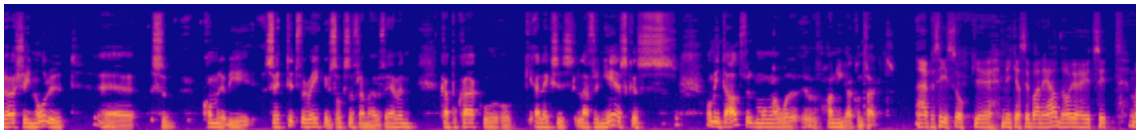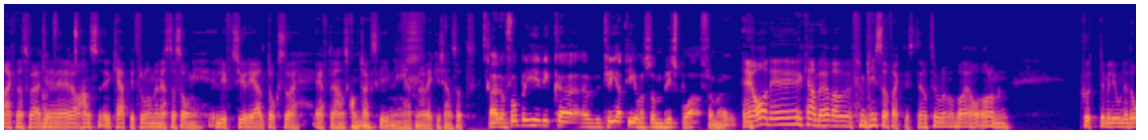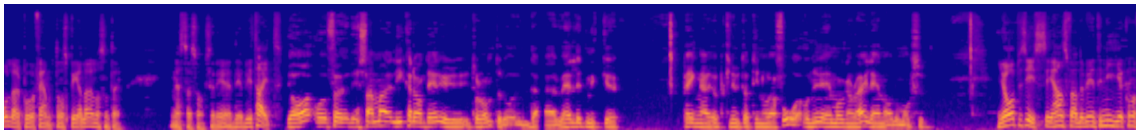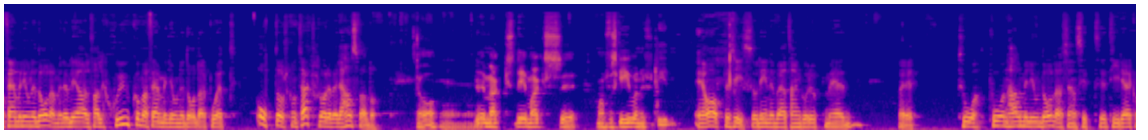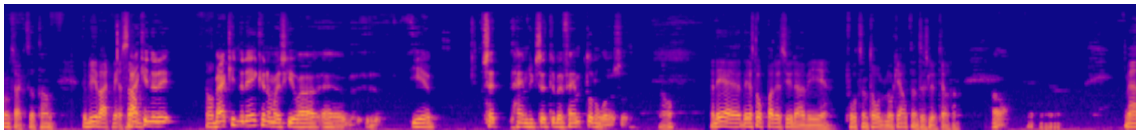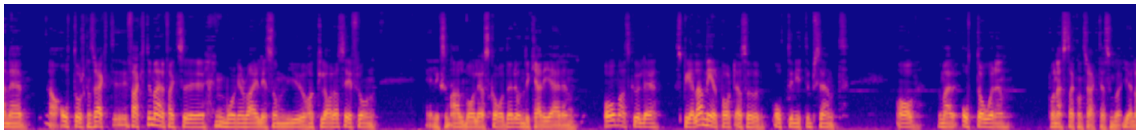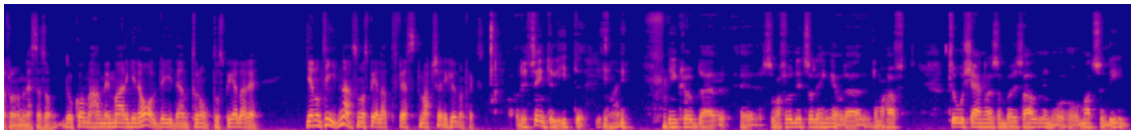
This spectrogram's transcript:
rör sig norrut eh, så kommer det bli svettigt för Rangers också framöver. För även Capocaco och Alexis Lafreniere ska om inte allt för många år ha nya kontrakt. Nej, precis. Och eh, Mika Zibanejad har ju höjt sitt marknadsvärde. Mm. Ja, hans capita från och med nästa säsong lyfts ju rejält också efter hans kontraktsskrivning här för några veckor sedan. Så att... Ja, de får bli lika eh, kreativa som Brisbois framöver. Ja, det kan behöva bli så faktiskt. Jag tror, vad har de? 70 miljoner dollar på 15 spelare eller sånt där nästa säsong. Så det, det blir tajt. Ja, och för det är samma, likadant är det ju i Toronto då. Där väldigt mycket pengar uppknutet till några få och nu är Morgan Riley en av dem också. Ja, precis. I hans fall det blir inte 9,5 miljoner dollar, men det blir i alla fall 7,5 miljoner dollar på ett åttaårskontrakt var det väl i hans fall då. Ja, det är max, det är max eh, man får skriva nu för tiden. Ja, precis. Och det innebär att han går upp med vad är det, 2,5 miljoner dollar sen sitt tidigare kontrakt. Så att han, det blir värt mer. Sam back, in the day, ja. back in the day kunde man ju skriva eh, ge Henrik Zetterberg 15 år och så. Ja. Men det, det stoppades ju där vid 2012-lockouten till slut i alla fall. Ja. Men eh, ja, åttaårskontrakt. Faktum är faktiskt eh, Morgan Riley som ju har klarat sig från eh, liksom allvarliga skador under karriären. Om man skulle spela merpart, alltså 80-90% av de här åtta åren på nästa kontrakt som börjar gälla från och med nästa säsong. Då kommer han med marginal bli den Toronto-spelare genom tiderna som har spelat flest matcher i klubben faktiskt. Och det är inte lite. I, I en klubb där, eh, som har funnits så länge och där de har haft trotjänare som Börje Salming och, och Mats Sundin.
